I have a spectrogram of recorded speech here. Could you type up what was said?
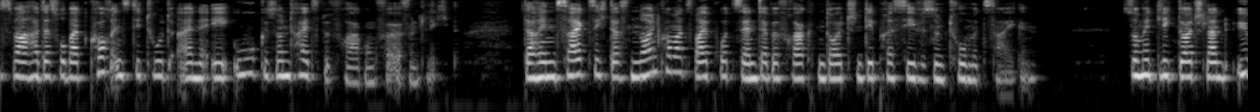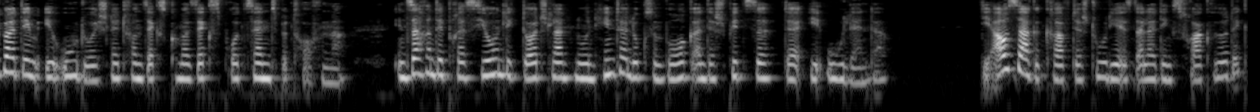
zwar hat das Robert Koch Institut eine EU-Gesundheitsbefragung veröffentlicht. Darin zeigt sich, dass 9,2 Prozent der befragten Deutschen depressive Symptome zeigen. Somit liegt Deutschland über dem EU-Durchschnitt von 6,6 Prozent Betroffener. In Sachen Depression liegt Deutschland nun hinter Luxemburg an der Spitze der EU-Länder. Die Aussagekraft der Studie ist allerdings fragwürdig,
